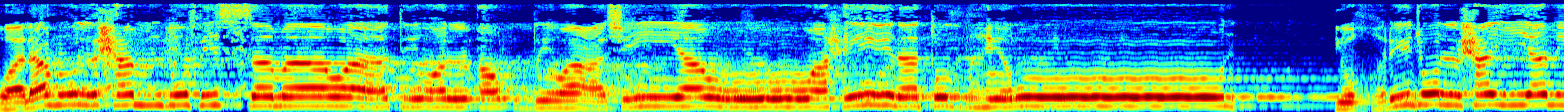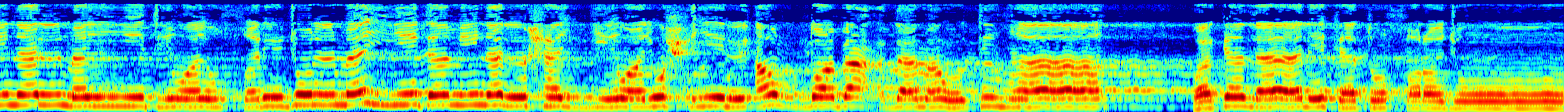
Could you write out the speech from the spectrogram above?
وله الحمد في السماوات والأرض وعشيا وحين تظهرون. يخرج الحي من الميت ويخرج الميت من الحي ويحيي الأرض بعد موتها وكذلك تخرجون.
